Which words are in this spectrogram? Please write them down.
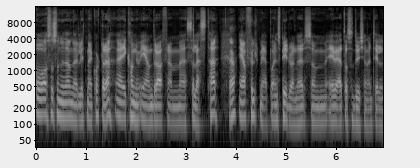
Og også som du nevner, litt mer kortere. Eh, Jeg kan jo igjen dra frem eh, Celeste her. Ja. Jeg har fulgt med på en speedrunner som jeg vet også du kjenner til,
